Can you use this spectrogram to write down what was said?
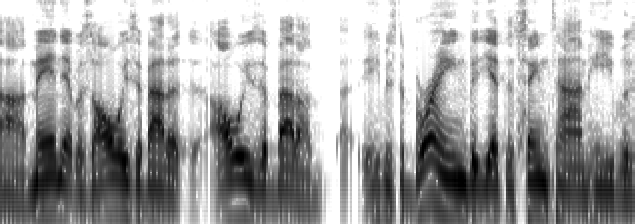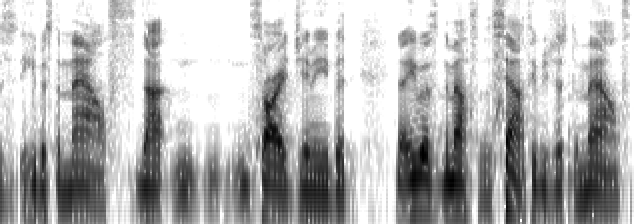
Uh, man that was always about a always about a he was the brain, but yet at the same time he was he was the mouth. Not sorry, Jimmy, but no, he wasn't the mouth of the South. He was just the mouth.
